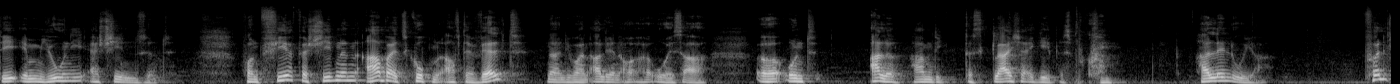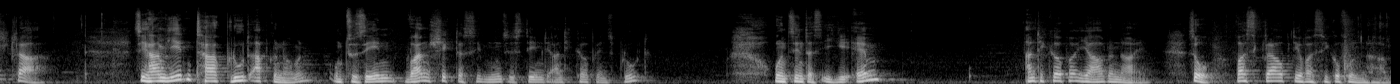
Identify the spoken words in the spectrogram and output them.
die im Juni erschienen sind. Von vier verschiedenen Arbeitsgruppen auf der Welt, nein, die waren alle in den USA, äh, und alle haben die, das gleiche Ergebnis bekommen. Halleluja. Völlig klar. Sie haben jeden Tag Blut abgenommen, um zu sehen, wann schickt das Immunsystem die Antikörper ins Blut. Und sind das IgM Antikörper, ja oder nein? So, was glaubt ihr, was Sie gefunden haben?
